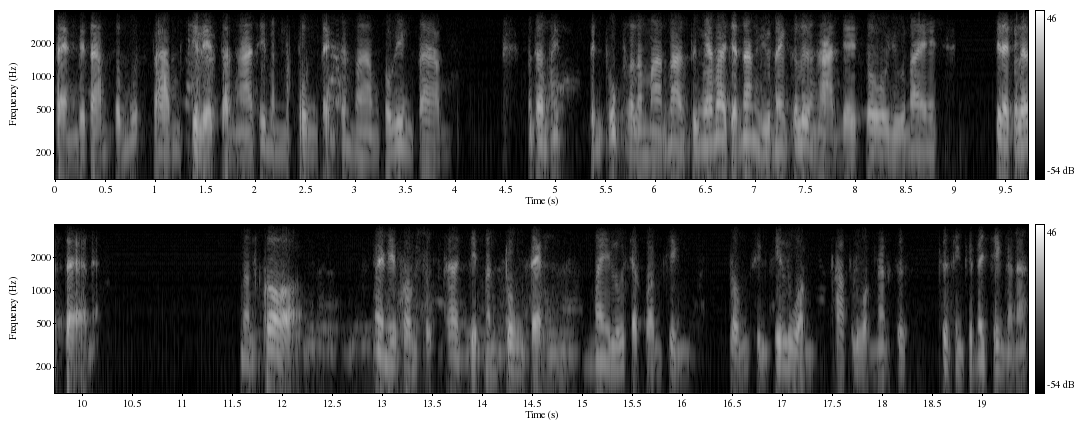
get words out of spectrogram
แต่งไปตามสมมุติตามกิเลสตัณหาที่มันปรุงแต่งขึ้นมามันก็วิ่งตาม มันทำให้ เป็นทุกข์ทรมานมากถึงแม้ว่าจะนั่งอยู่ในกระเรื่องหาดใหญ่โตอยู่ในที่ใดก็แล้วแต่เนี่ย มันก็ไม่มีความสุขถ้าจิตมันปรุงแต่งไม่รู้จักความจริงหลงสิ่งที่ลวงภาพลวงนั้นคือคือสิ่งที่ไม่จริงอะนะ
